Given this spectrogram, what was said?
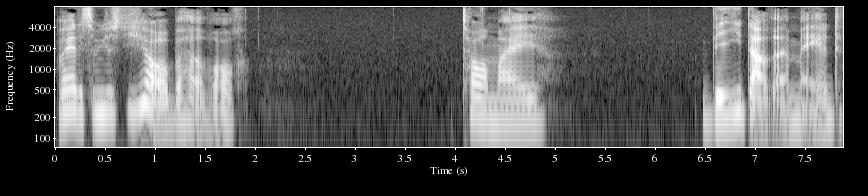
vad är det som just jag behöver ta mig vidare med,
